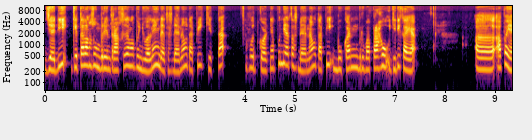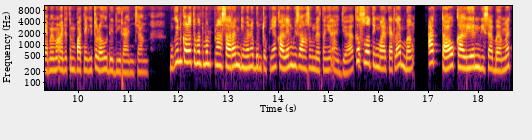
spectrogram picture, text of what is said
Jadi kita langsung berinteraksi sama penjualnya yang di atas danau, tapi kita food courtnya pun di atas danau tapi bukan berupa perahu. Jadi kayak uh, apa ya, memang ada tempatnya gitu loh udah dirancang. Mungkin kalau teman-teman penasaran gimana bentuknya, kalian bisa langsung datengin aja ke Floating Market Lembang atau kalian bisa banget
